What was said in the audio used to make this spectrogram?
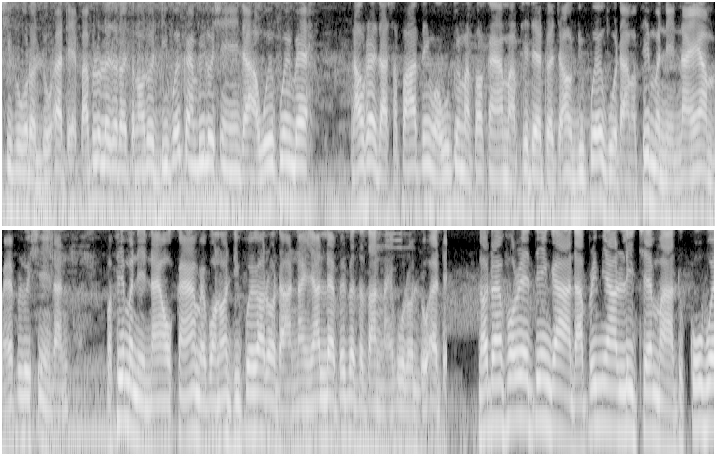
ရှိဖို့တော့လိုအပ်တယ်။ဘာဖြစ်လို့လဲဆိုတော့ကျွန်တော်တို့ဒီပွဲကန်ပြီးလို့ရှိရင်ဒါအဝေးကွင်းပဲနောက်ထပ်ဒါစပါအသင်းကိုအဝေးကွင်းမှာတော့ကန်ရမှာဖြစ်တဲ့အတွက်ကြောင့်ဒီပွဲကိုဒါမဖြစ်မနေနိုင်ရမယ်ပြီးလို့ရှိရင်ဒါမဖြစ်မနေနိုင်အောင်ကန်ရမယ်ပေါ့နော်ဒီပွဲကတော့ဒါနိုင်ရလက်ပြပြတသားနိုင်ဖို့တော့လိုအပ်တယ်။ Northern Forest အသင်းကဒါ Premier League ထဲမှာဒီ6ပွဲ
